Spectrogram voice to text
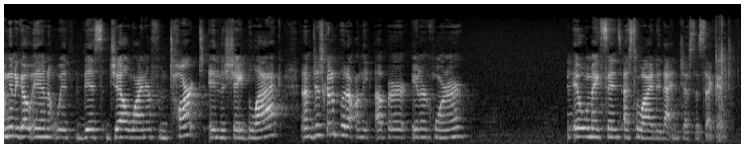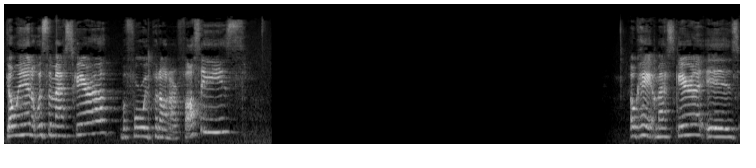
I'm going to go in with this gel liner from Tarte in the shade Black. And I'm just going to put it on the upper inner corner. It will make sense as to why I did that in just a second. Go in with some mascara before we put on our falsies. Okay, mascara is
